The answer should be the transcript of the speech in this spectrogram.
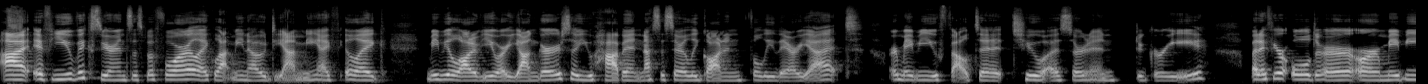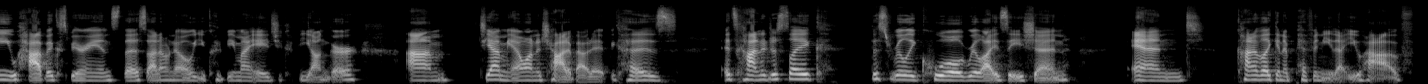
Uh, if you've experienced this before, like let me know, DM me. I feel like maybe a lot of you are younger, so you haven't necessarily gotten fully there yet, or maybe you felt it to a certain degree. But if you're older, or maybe you have experienced this, I don't know, you could be my age, you could be younger. Um, DM me. I want to chat about it because it's kind of just like this really cool realization and kind of like an epiphany that you have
